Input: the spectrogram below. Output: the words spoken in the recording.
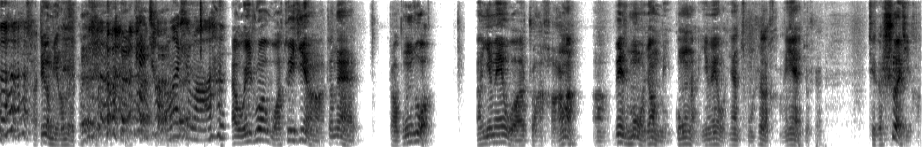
操，这个名字 太长了是吗？哎，我跟你说，我最近啊正在找工作啊，因为我转行了啊。为什么我叫美工呢？因为我现在从事的行业就是这个设计行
